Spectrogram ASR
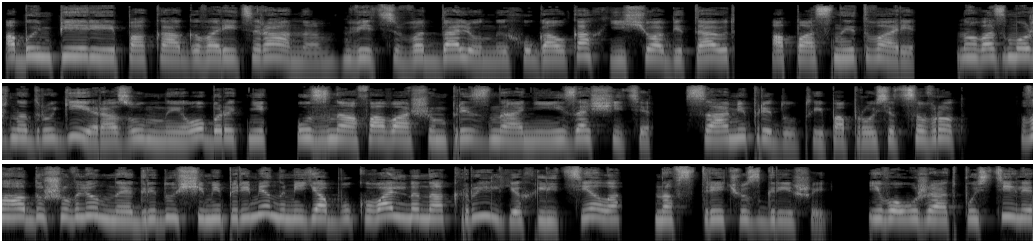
Об империи пока говорить рано, ведь в отдаленных уголках еще обитают опасные твари, но, возможно, другие разумные оборотни, узнав о вашем признании и защите, сами придут и попросятся в рот. Воодушевленная грядущими переменами, я буквально на крыльях летела навстречу с Гришей. Его уже отпустили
